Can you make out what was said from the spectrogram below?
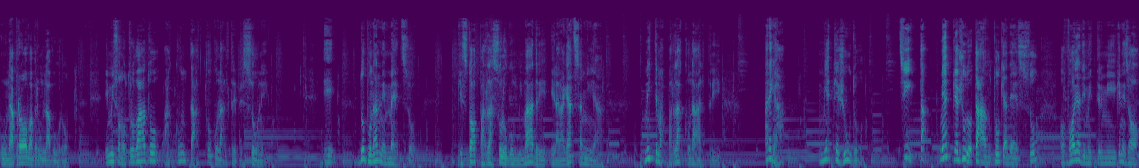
una prova per un lavoro e mi sono trovato a contatto con altre persone. E dopo un anno e mezzo che sto a parlare solo con mia madre e la ragazza mia, mettemi a parlare con altri. Ah, regà, mi è piaciuto. Sì, ta- mi è piaciuto tanto che adesso ho voglia di mettermi, che ne so,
